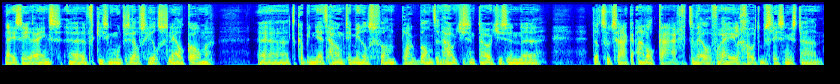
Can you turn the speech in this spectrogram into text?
Nee, zeer eens. Uh, de verkiezingen moeten zelfs heel snel komen. het kabinet hangt inmiddels van plakband en houtjes en touwtjes... en dat soort zaken aan elkaar, terwijl we voor hele grote beslissingen staan.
